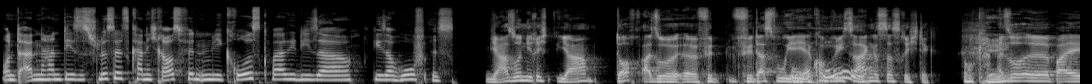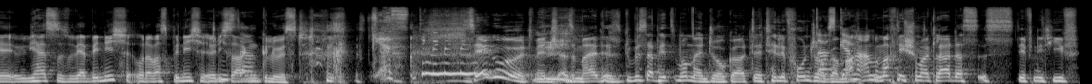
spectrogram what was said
Und anhand dieses Schlüssels kann ich rausfinden, wie groß quasi dieser, dieser Hof ist. ja, so in die Richtung, ja, doch. Also äh, für, für das, wo ihr Oho. herkommt, würde ich sagen, ist das richtig. Okay. Also äh, bei, wie heißt es, wer bin ich oder was bin ich, würde ich sagen, gelöst. Yes! Sehr gut, Mensch. Also mal, das, du bist ab jetzt immer mein Joker, der Telefonjoker. Mach, mach dich schon mal klar, das ist definitiv.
